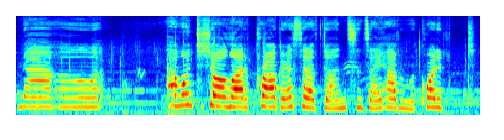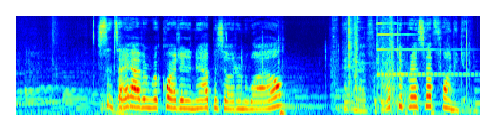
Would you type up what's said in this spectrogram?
Now... I want to show a lot of progress that I've done since I haven't recorded... Since I haven't recorded an episode in a while. And I forgot to press F1 again.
